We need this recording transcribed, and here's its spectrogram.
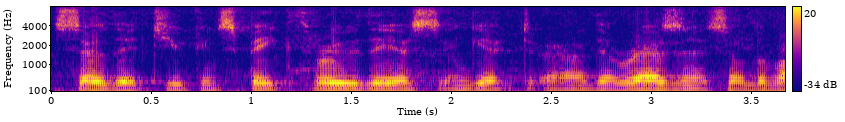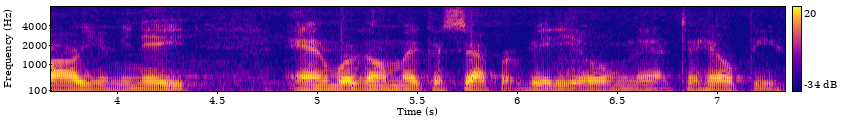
so that you can speak through this and get uh, the resonance of the volume you need. and we're going to make a separate video on that to help you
